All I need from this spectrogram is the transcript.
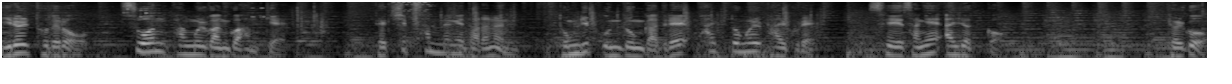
이를 토대로 수원 박물관과 함께 113명에 달하는 독립운동가들의 활동을 발굴해 세상에 알렸고 결국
